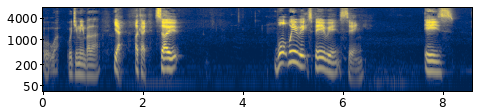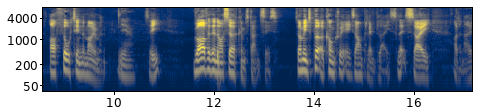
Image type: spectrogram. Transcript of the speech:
What, what, what do you mean by that? yeah okay so what we're experiencing is our thought in the moment Yeah. see, rather than our circumstances. So, I mean, to put a concrete example in place, let's say I don't know.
